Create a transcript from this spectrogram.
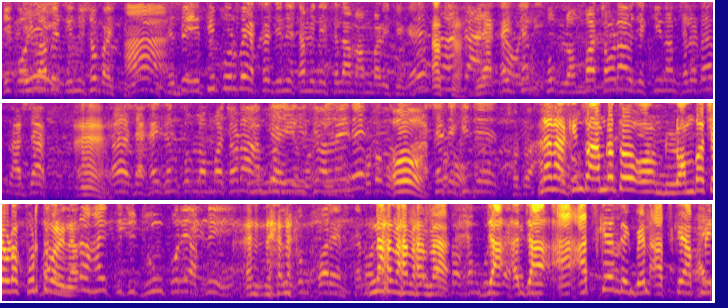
ঠিক ওইভাবে জিনিসও পাইছি। হ্যাঁ। কিন্তু ইতিপূর্বে একটা জিনিস আমি নিয়েছিলাম আমবাড়ি থেকে। আচ্ছা। দেখাইছেন খুব লম্বা চড়া ওই যে কি নাম ছেলেটা রাজ্জাক। হ্যাঁ হ্যাঁ দেখাইছেন খুব লম্বা চওড়া আমি নিয়ে নিয়েছি অনলাইনে ও আসে দেখি যে ছোট না না কিন্তু আমরা তো লম্বা চওড়া করতে পারি না হয় কিছু জুম করে আপনি না, না। এরকম করেন কেন না না না না টসম করে যা দেখাইছেন। যা আ- আজকে দেখবেন আজকে আপনি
